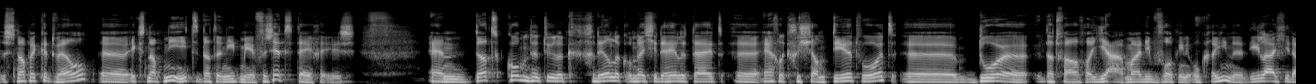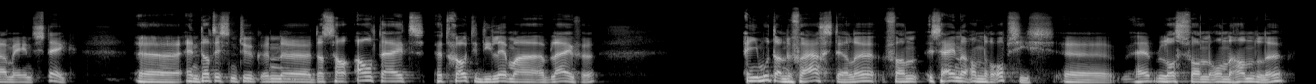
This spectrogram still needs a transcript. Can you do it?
snap ik het wel. Uh, ik snap niet dat er niet meer verzet tegen is. En dat komt natuurlijk gedeeltelijk omdat je de hele tijd uh, eigenlijk gechanteerd wordt door dat verhaal van ja, maar die bevolking in Oekraïne, die laat je daarmee in de steek. en dat is natuurlijk een, dat zal altijd het grote dilemma blijven. En je moet dan de vraag stellen van zijn er andere opties? Los van onderhandelen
